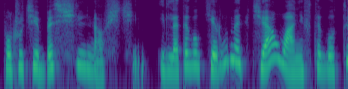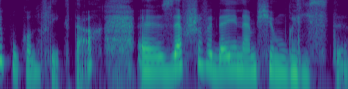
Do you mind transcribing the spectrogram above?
poczucie bezsilności. I dlatego kierunek działań w tego typu konfliktach e, zawsze wydaje nam się mglisty.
